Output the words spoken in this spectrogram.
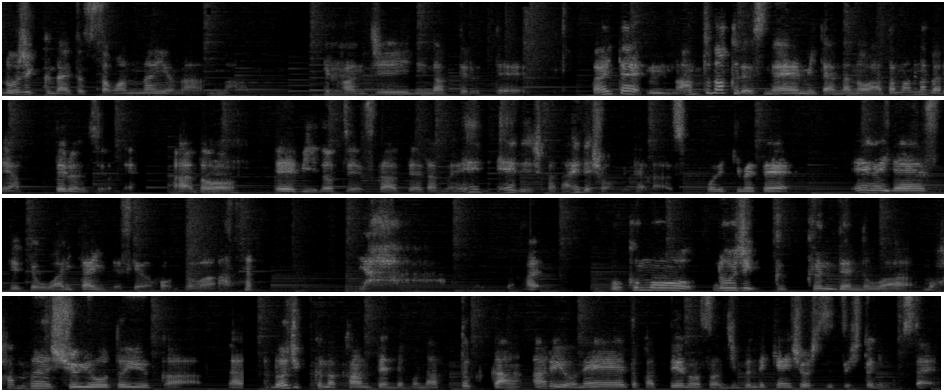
ロジックないと伝わんないよな、今。って感じになってるって、大体、うん、なんとなくですね、みたいなのを頭の中でやってるんですよね。あの、A、B どっちですかって、多分 A, A でしかないでしょ、みたいな、そこで決めて、A がいいですって言って終わりたいんですけど、本当は。いやー、だから僕もロジック組んでるのはもう半分修養というか、ロジックの観点でも納得感あるよねとかっていうのをその自分で検証しつつ人にも伝える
